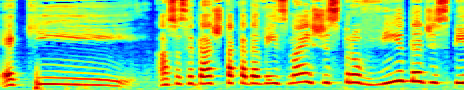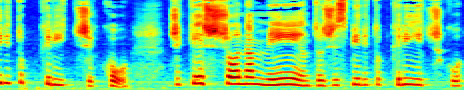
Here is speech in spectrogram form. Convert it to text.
é que a sociedade está cada vez mais desprovida de espírito crítico, de questionamentos, de espírito crítico.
